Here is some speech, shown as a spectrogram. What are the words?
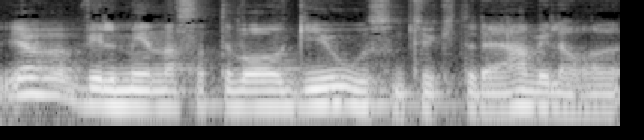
jag- vill minnas att det var Gio som tyckte det, han ville ha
